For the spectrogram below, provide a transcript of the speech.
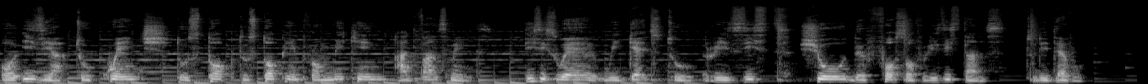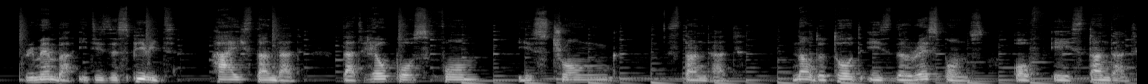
or easier to quench, to stop, to stop him from making advancements. This is where we get to resist, show the force of resistance to the devil. Remember, it is the spirit, high standard, that help us form a strong standard. Now, the third is the response of a standard.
